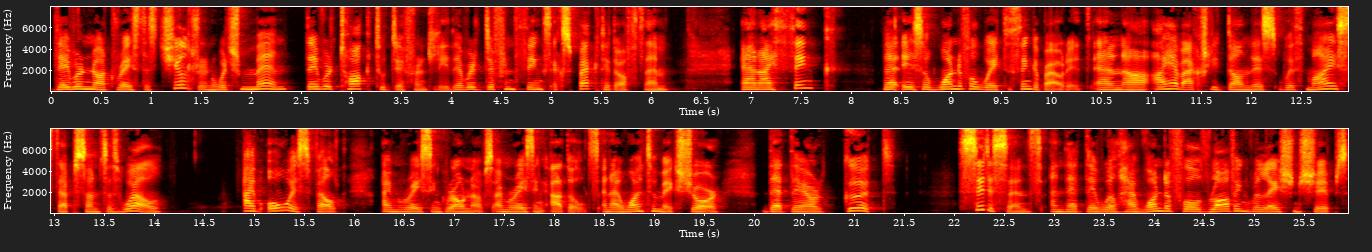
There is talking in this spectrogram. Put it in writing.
They were not raised as children, which meant they were talked to differently. There were different things expected of them. And I think that is a wonderful way to think about it. And uh, I have actually done this with my stepsons as well. I've always felt I'm raising grown ups, I'm raising adults, and I want to make sure that they are good citizens and that they will have wonderful, loving relationships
